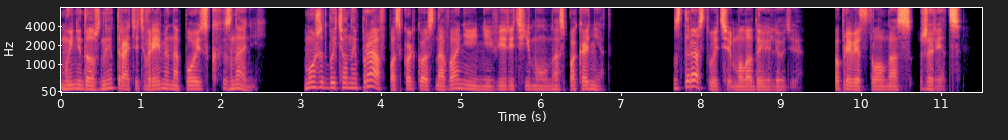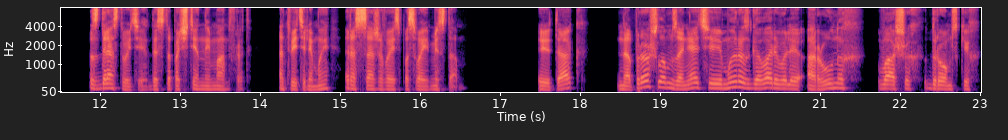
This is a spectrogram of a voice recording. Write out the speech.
мы не должны тратить время на поиск знаний. Может быть, он и прав, поскольку оснований не верить ему у нас пока нет. «Здравствуйте, молодые люди», — поприветствовал нас жрец. «Здравствуйте, достопочтенный Манфред», — ответили мы, рассаживаясь по своим местам. «Итак, на прошлом занятии мы разговаривали о рунах ваших, дромских,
